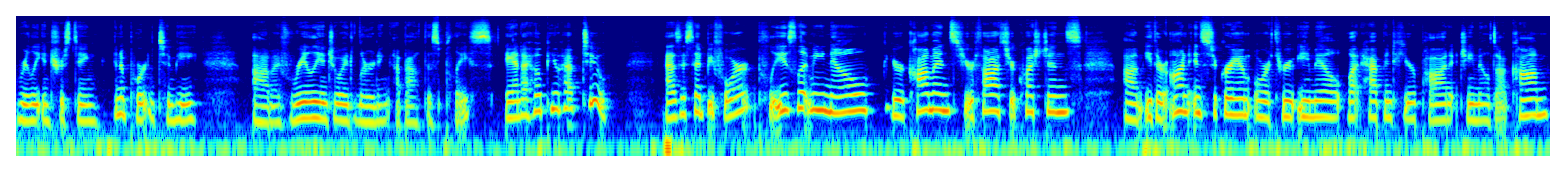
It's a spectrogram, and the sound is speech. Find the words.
really interesting and important to me. Um, I've really enjoyed learning about this place, and I hope you have too. as I said before, please let me know your comments, your thoughts, your questions, um, either on Instagram or through email, what happened here pod at gmail.com.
